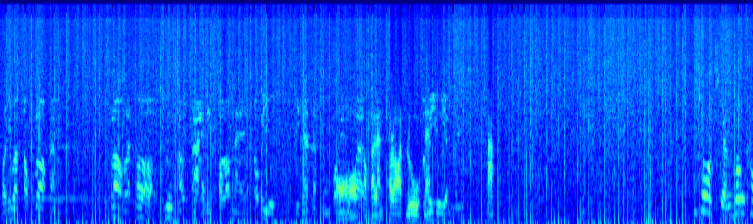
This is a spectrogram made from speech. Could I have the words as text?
พอที่ว่าเขาคลอกอะคลอกแล้วก็ลูกเขาตายในท้องไงเขาไปอยู่ที่นั่นอะผมก็อ๋อไม่รู้ว่าเขากำลังคลอดลูกเขานะ ไปอยู่ยังไงครับโชคเสียงห้องใคร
